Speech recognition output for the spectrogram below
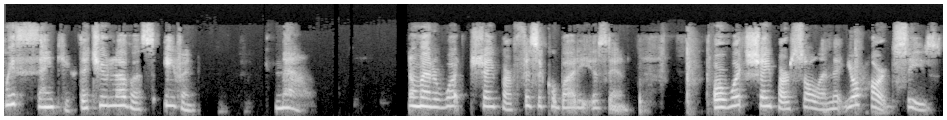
We thank you that you love us even now, no matter what shape our physical body is in or what shape our soul in, that your heart sees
